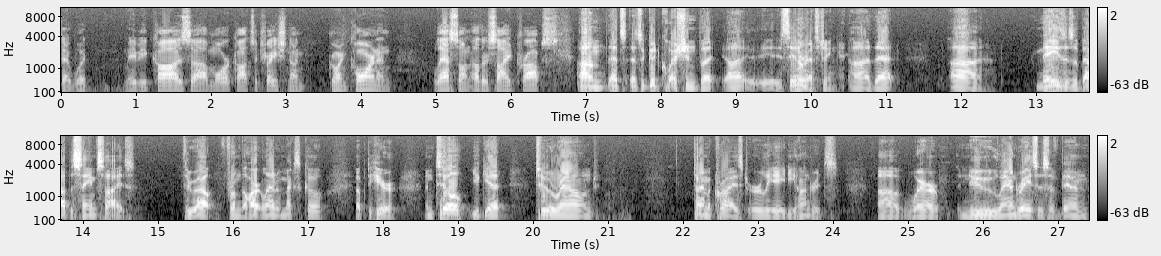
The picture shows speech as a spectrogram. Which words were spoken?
that would maybe cause uh, more concentration on growing corn and less on other side crops? Um, That's, that's a good question, but uh, it's interesting uh, that uh, maize is about the same size throughout, from the heartland of Mexico up to here, until you get to around time of Christ, early AD hundreds, uh, where new land races have been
